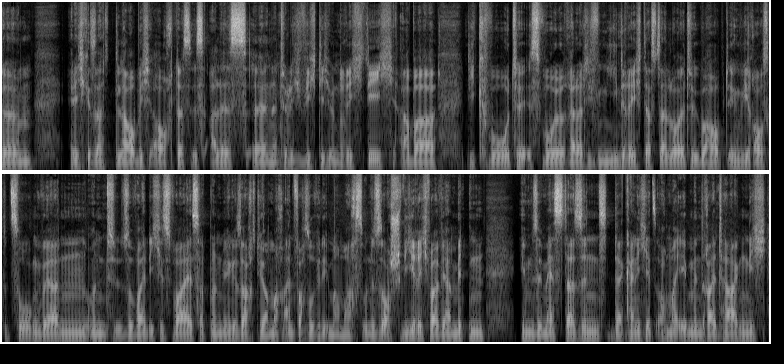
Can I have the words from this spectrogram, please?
ähm, Ehrlich gesagt glaube ich auch, das ist alles äh, natürlich wichtig und richtig, aber die Quote ist wohl relativ niedrig, dass da Leute überhaupt irgendwie rausgezogen werden. Und soweit ich es weiß, hat man mir gesagt, ja, mach einfach so, wie du immer machst. Und es ist auch schwierig, weil wir ja mitten im Semester sind. Da kann ich jetzt auch mal eben in drei Tagen nicht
